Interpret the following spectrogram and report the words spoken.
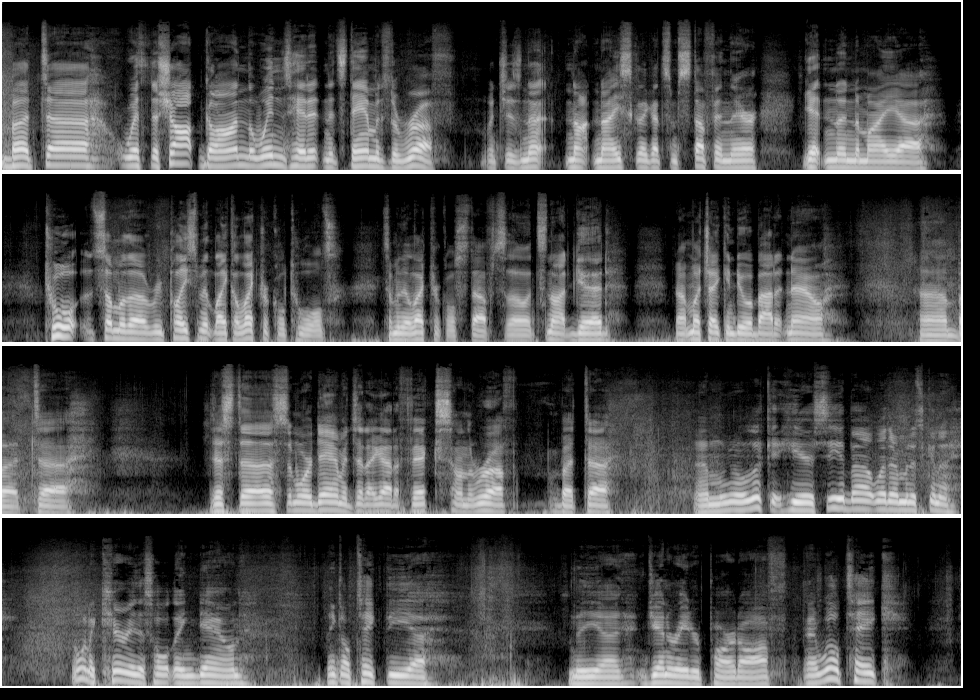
But uh, with the shop gone, the winds hit it and it's damaged the roof, which is not, not nice because I got some stuff in there getting into my uh, tool, some of the replacement like electrical tools some of the electrical stuff so it's not good. Not much I can do about it now. Uh, but uh, just uh, some more damage that I got to fix on the roof. But uh, I'm gonna look at here see about whether I'm just gonna I want to carry this whole thing down. I think I'll take the uh, the uh, generator part off. And we'll take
